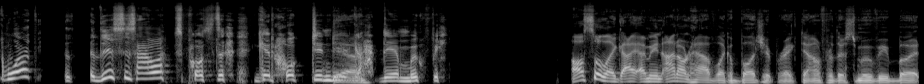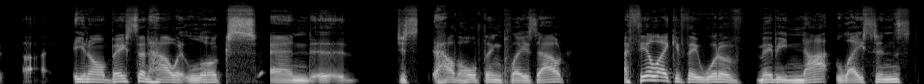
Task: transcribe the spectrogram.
what? This is how I'm supposed to get hooked into Yeah. your goddamn movie. Also, like I, I mean, I don't have like a budget breakdown for this movie, but uh, you know, based on how it looks and uh, just how the whole thing plays out, I feel like if they would have maybe not licensed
